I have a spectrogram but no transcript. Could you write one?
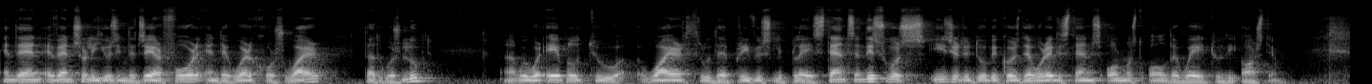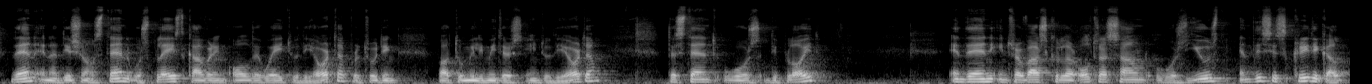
and then eventually using the JR4 and the workhorse wire that was looped, uh, we were able to wire through the previously placed stents. And this was easier to do because there were already stents almost all the way to the ostium. Then an additional stent was placed covering all the way to the aorta, protruding about two millimeters into the aorta. The stent was deployed and then intravascular ultrasound was used. And this is critical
